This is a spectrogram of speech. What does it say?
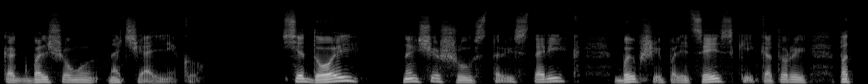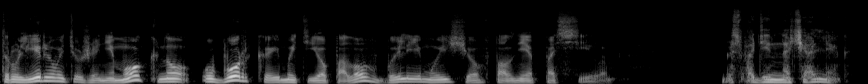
как к большому начальнику. Седой, но еще шустрый старик, бывший полицейский, который патрулировать уже не мог, но уборка и мытье полов были ему еще вполне по силам. «Господин начальник!»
